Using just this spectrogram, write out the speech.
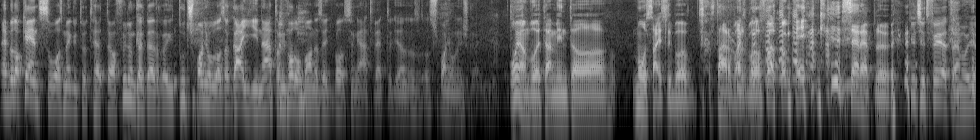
Ebből a kent szó az megütöthette a fülünket, de aki tud spanyolul az a gallinát, ami valóban az egy valószínűleg átvett, ugye az, az spanyol is gallinát. Olyan voltál, mint a Mos Eisley-ból, Star Wars-ból valamelyik szereplő. Kicsit féltem, hogy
